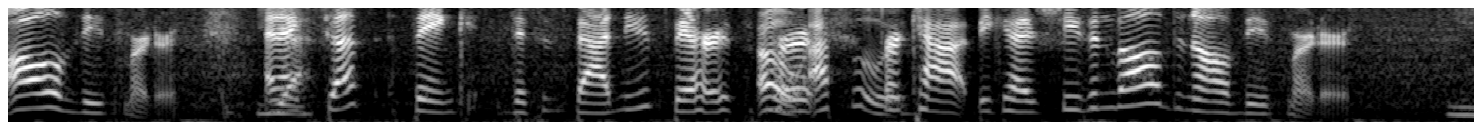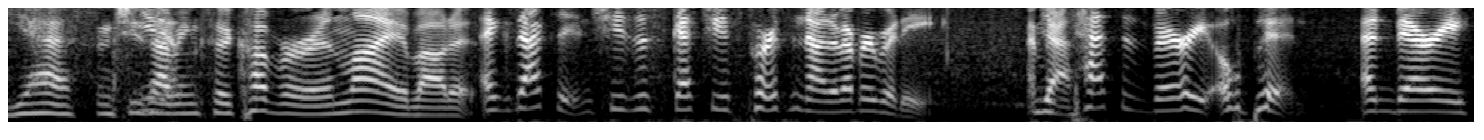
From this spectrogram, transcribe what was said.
all of these murders, and Yes. I just think this is bad news bears Oh, for, absolutely. for Kat because she's involved in all of these murders. Yes, and she's You know- having to cover and lie about it. Exactly, and she's the sketchiest person out of everybody. I mean, Yeah. Tess is very open and very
